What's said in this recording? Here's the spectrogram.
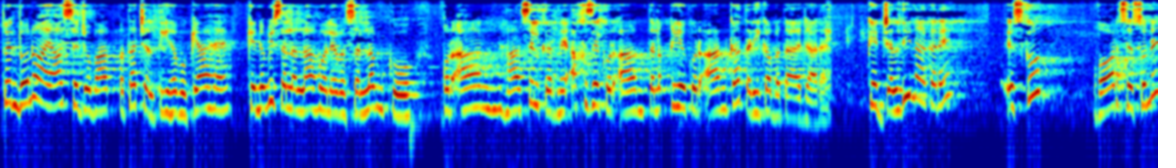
تو ان دونوں آیات سے جو بات پتہ چلتی ہے، وہ کیا ہے؟ کہ نبی صلی اللہ علیہ وسلم کو قرآن حاصل کرنے، اخذ قرآن، تلقی قرآن کا طریقہ بتایا جا رہا ہے۔ کہ جلدی نہ کریں، اس کو غور سے سنیں،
